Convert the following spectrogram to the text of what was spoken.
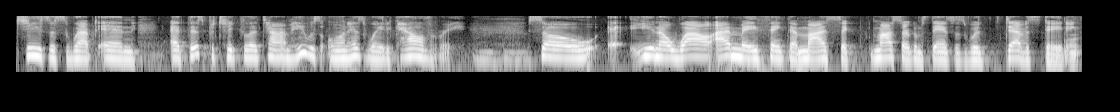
Jesus wept. And at this particular time, he was on his way to Calvary. Mm-hmm. So, eh, you know, while I may think that my my circumstances were devastating,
